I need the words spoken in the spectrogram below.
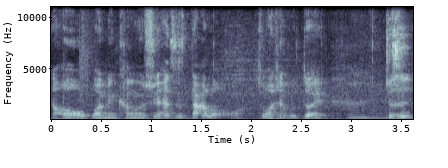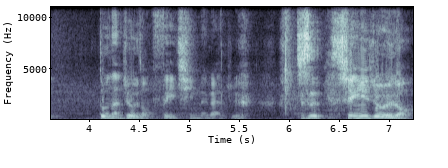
然后外面看过去还是大楼，就完全不对。嗯就是敦南就有一种废青的感觉，就是信义就有一种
